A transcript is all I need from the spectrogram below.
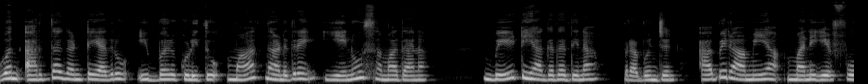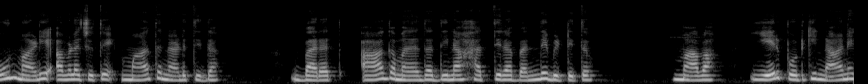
ಒಂದು ಅರ್ಧ ಗಂಟೆಯಾದರೂ ಇಬ್ಬರು ಕುಳಿತು ಮಾತನಾಡಿದ್ರೆ ಏನೂ ಸಮಾಧಾನ. ಭೇಟಿಯಾಗದ ದಿನ ಪ್ರಭುಂಜನ್ ಅಭಿರಾಮಿಯ ಮನೆಗೆ ಫೋನ್ ಮಾಡಿ ಅವಳ ಜೊತೆ ಮಾತನಾಡುತ್ತಿದ್ದ. ಭರತ್ ಆಗಮನದ ದಿನ ಹತ್ತಿರ ಬಂದೇ ಬಿಟ್ಟಿತು ಮಾವ, ಏರ್ಪೋರ್ಟ್ಗೆ ನಾನೇ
